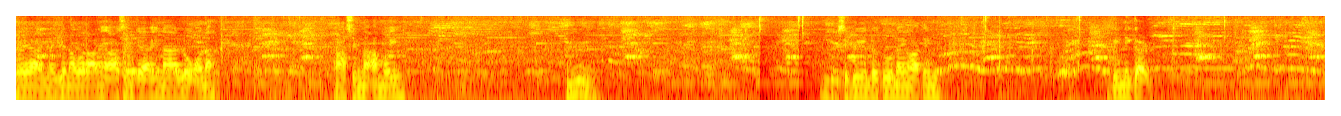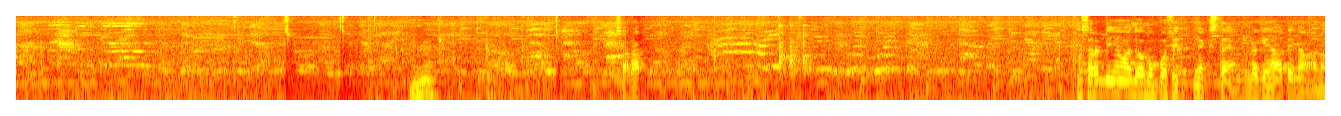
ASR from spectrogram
Yan, medyo nawala na yung asim kaya hinalo ko na. Asim na amoy. Hmm. Ibig sabihin, luto na yung ating vinegar. Hmm. Sarap. Masarap din yung adobong pusit next time. Lagyan natin ng ano,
